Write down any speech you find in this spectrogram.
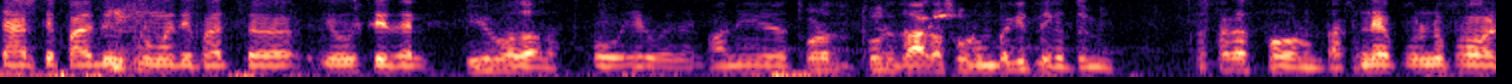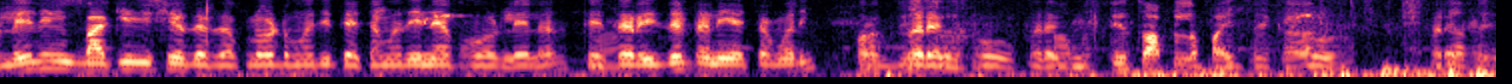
चार ते पाच दिवसामध्ये भात अं, व्यवस्थित झाले. हिरवा झाला. हो हिरवं झाले. आणि थोडं थोडी जागा सोडून बघितली का तुम्ही? का सगळंच फवारून टाकलं? नाही पूर्ण फवारले. आणि बाकी शेजारचा प्लॉटमध्ये त्याच्यामध्ये नाही फवारलेलं. त्याचा रिझल्ट आणि याच्यामध्ये फरक फरक. दिसतोय. हो हा, फरक मग दिसतो तेच आपल्याला पाहिजे का हो फरक आहे.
